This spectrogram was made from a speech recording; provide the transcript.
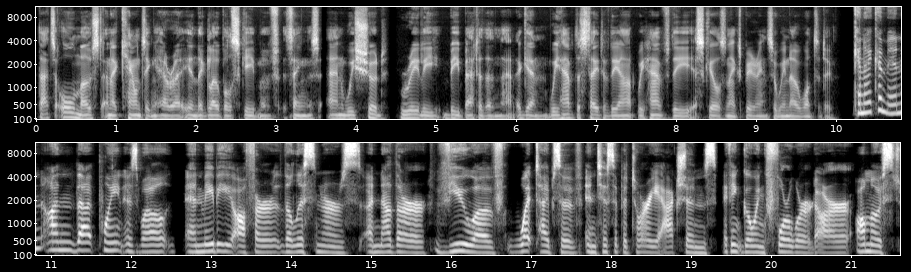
That's almost an accounting error in the global scheme of things. And we should really be better than that. Again, we have the state of the art, we have the skills and experience, and we know what to do. Can I come in on that point as well and maybe offer the listeners another view of what types of anticipatory actions I think going forward are almost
